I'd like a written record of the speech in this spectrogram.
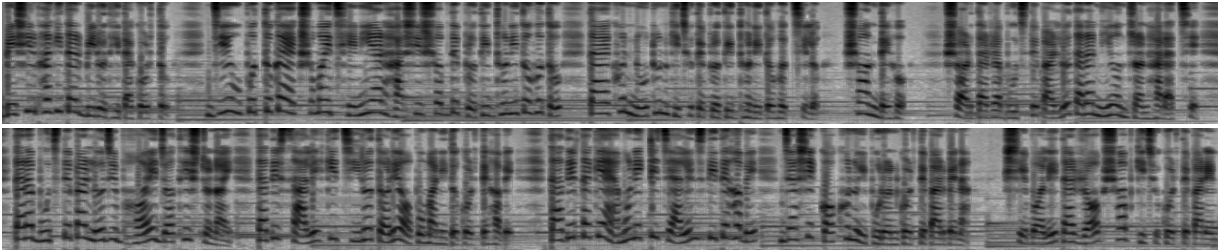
বেশিরভাগই তার বিরোধিতা করত। যে উপত্যকা একসময় ছেনি আর হাসির শব্দে প্রতিধ্বনিত হতো, তা এখন নতুন কিছুতে প্রতিধ্বনিত হচ্ছিল। সন্দেহ সর্দাররা বুঝতে পারল তারা নিয়ন্ত্রণ হারাচ্ছে। তারা বুঝতে পারল যে ভয় যথেষ্ট নয়, তাদের সালেহকে চিরতরে অপমানিত করতে হবে। তাদের তাকে এমন একটি চ্যালেঞ্জ দিতে হবে যা সে কখনোই পূরণ করতে পারবে না। সে বলে, তার রব সব কিছু করতে পারেন।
